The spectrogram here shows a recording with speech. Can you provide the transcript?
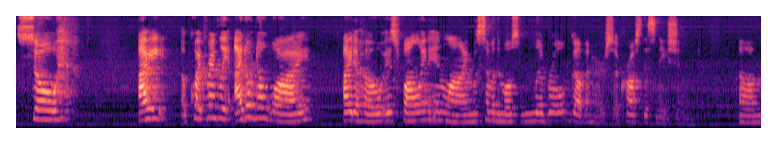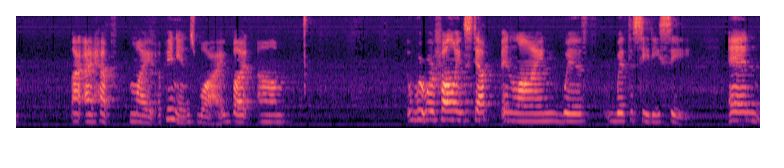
So I, quite frankly, I don't know why Idaho is falling in line with some of the most liberal governors across this nation. Um, I, I, have my opinions why, but um, we're, we're following step in line with with the CDC, and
